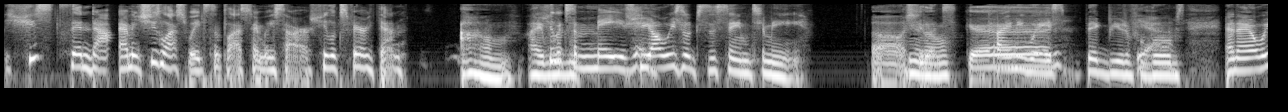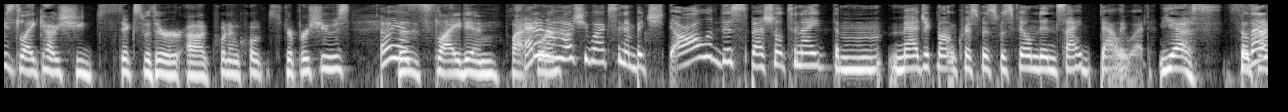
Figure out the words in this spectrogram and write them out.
She's thinned out. I mean, she's lost weight since last time we saw her. She looks very thin. Um, I She looks amazing. She always looks the same to me. Oh, she you know, looks good. tiny waist, big beautiful Yeah. boobs, and I always like how she sticks with her uh, quote unquote stripper shoes. Oh, yeah. the slide in platform. I don't know how she walks in them, but she, all of this special tonight, the M- Magic Mountain Christmas was filmed inside Dollywood. Yes, So, that'll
